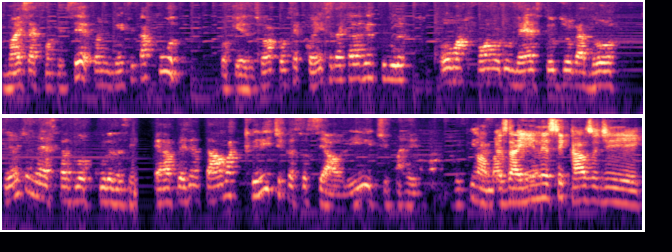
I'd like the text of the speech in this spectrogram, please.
Mas se acontecer, para ninguém ficar puto. Porque existe uma consequência daquela aventura ou uma forma do mestre ou do jogador, diante do mestre com as loucuras assim, é apresentar uma crítica social ali, tipo não, mas aí nesse caso de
